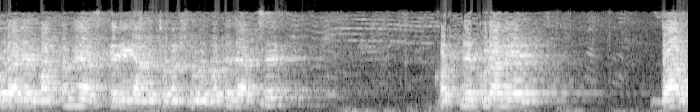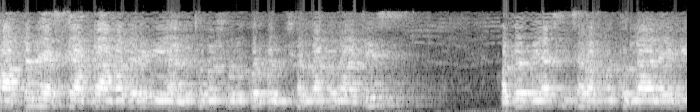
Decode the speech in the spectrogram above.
কোরআনের মাধ্যমে আজকের এই আলোচনা শুরু হতে যাচ্ছে। খতমে কোরআনের দেওয়ার মাধ্যমে আজকে আমরা আমাদের এই আলোচনা শুরু করব ইনশাল্লাহুল আজিজ। হজরত ইয়াসিন স্যার রহমতুল্লাহ আলহি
